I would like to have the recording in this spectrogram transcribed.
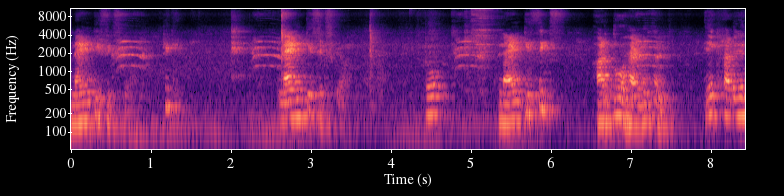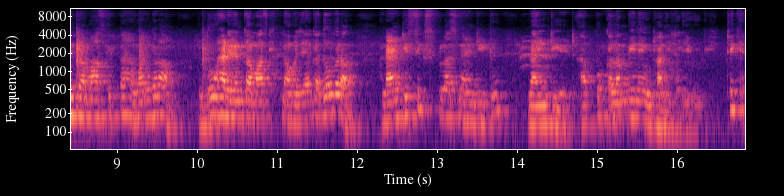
नाइन्टी सिक्स ग्राम, ठीक है? Ninety six gram. तो नाइन्टी सिक्स और दो हाइड्रोजन, एक हाइड्रोजन का मास कितना है? One gram. तो दो हाइड्रोजन का मास कितना हो जाएगा? दो gram. Ninety six plus ninety two ninety eight. आपको कलम भी नहीं उठानी पड़ी होगी, ठीक है?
